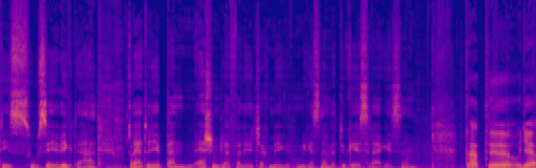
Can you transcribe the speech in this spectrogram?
10-20 évig, tehát lehet, hogy éppen esünk lefelé, csak még, még ezt nem vettük észre egészen. Tehát ugye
